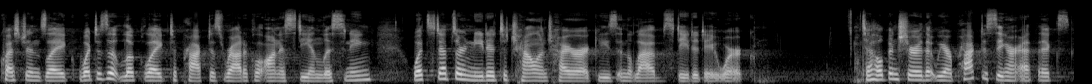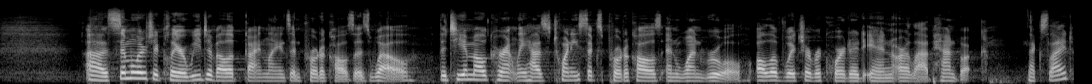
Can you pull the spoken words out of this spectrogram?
questions like, what does it look like to practice radical honesty and listening? What steps are needed to challenge hierarchies in the lab's day-to-day work? To help ensure that we are practicing our ethics, uh, similar to CLEAR, we develop guidelines and protocols as well. The TML currently has 26 protocols and one rule, all of which are recorded in our lab handbook. Next slide.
